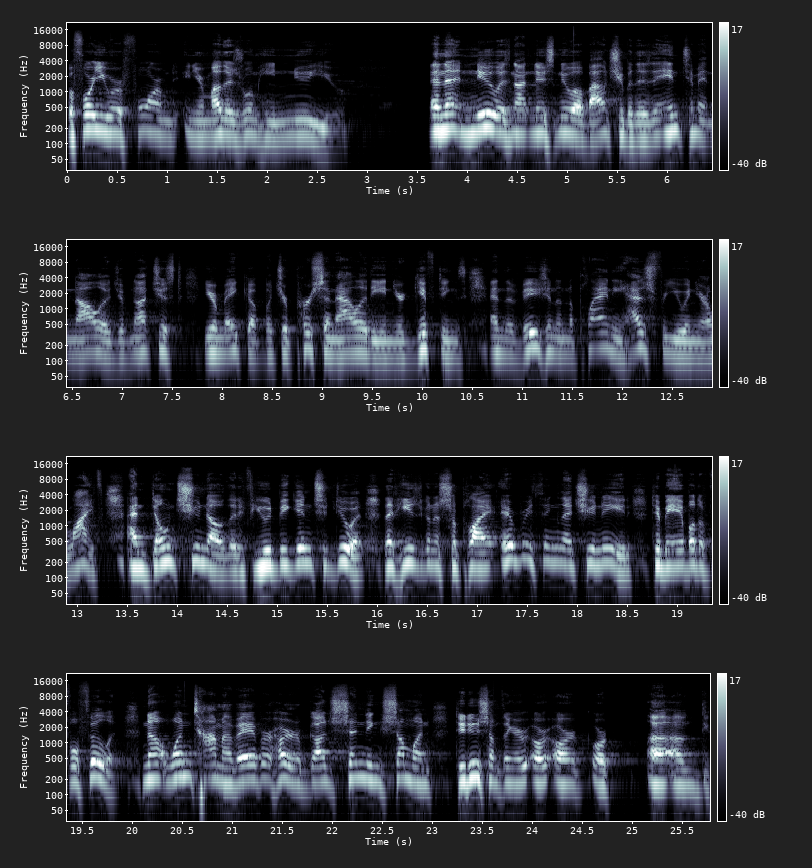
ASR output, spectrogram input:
Before you were formed in your mother's womb, he knew you. And that new is not just new about you, but there's an intimate knowledge of not just your makeup, but your personality and your giftings and the vision and the plan He has for you in your life. And don't you know that if you would begin to do it, that He's going to supply everything that you need to be able to fulfill it? Not one time have I ever heard of God sending someone to do something or, or, or, or uh, uh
